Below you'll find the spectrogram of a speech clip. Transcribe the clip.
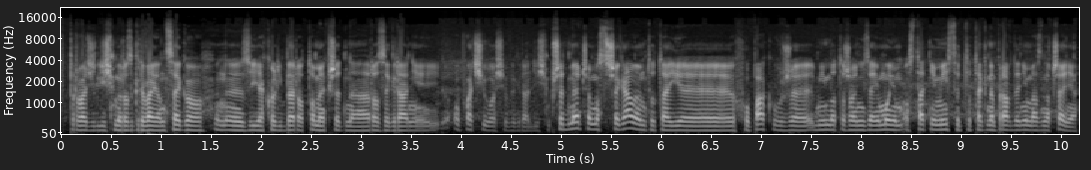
Wprowadziliśmy rozgrywającego yy, jako libero, Tomek szedł na rozegranie i opłaciło się, wygraliśmy. Przed meczem ostrzegałem tutaj e, chłopaków, że mimo to, że oni zajmują ostatnie miejsce, to tak naprawdę nie ma znaczenia,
